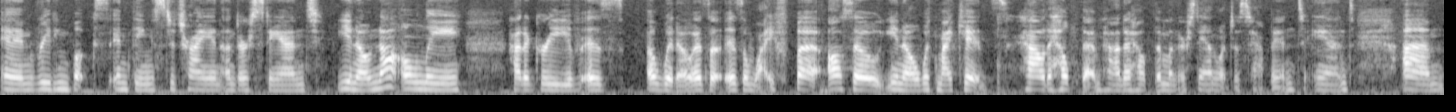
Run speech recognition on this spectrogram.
and reading books and things to try and understand, you know, not only how to grieve as a widow, as a, as a wife, but also, you know, with my kids, how to help them, how to help them understand what just happened. And um,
